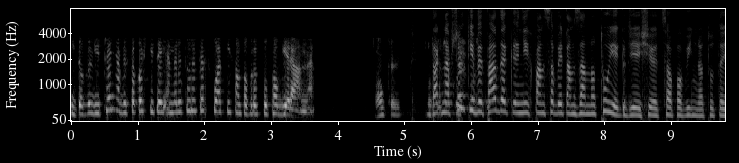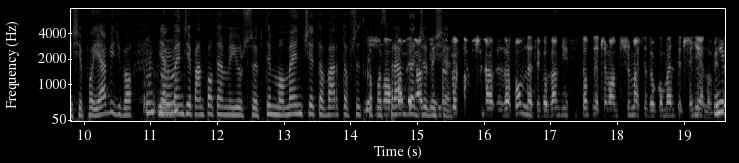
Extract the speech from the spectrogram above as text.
i do wyliczenia wysokości tej emerytury te składki są po prostu pobierane. Okej. No Tak, na wszelki wypadek niech pan sobie tam zanotuje gdzieś, e, co powinno tutaj się pojawić, bo Mhm. jak będzie pan potem już w tym momencie, to warto wszystko Jeśli posprawdzać, żeby się... trzy razy zapomnę, tylko dla mnie jest istotne, czy mam trzymać te dokumenty, czy nie. No, więc Nie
